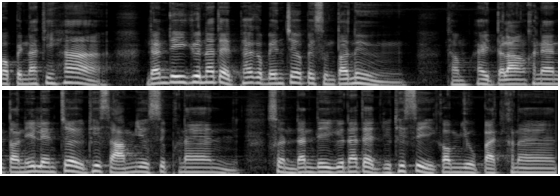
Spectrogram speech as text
ก็เป็นนัดที่ 5 ดันดียูไนเต็ดแพ้กับเบนเจอร์ไป0ต่อ1ทำให้ตารางคะแนนตอนนี้เลนเจอร์อยู่ที่ 3 มีอยู่ 10 คะแนน ส่วนดันดียูไนเต็ดอยู่ที่ 4 ก็มีอยู่ 8 คะแนน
